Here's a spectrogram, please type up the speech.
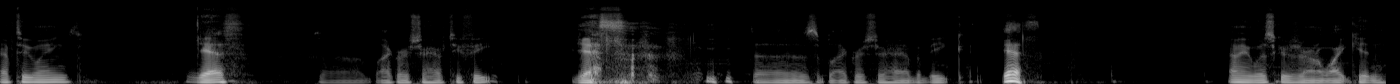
have two wings? Yes. Does a black rooster have two feet? Yes. Does a black rooster have a beak? yes. How many whiskers are on a white kitten?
